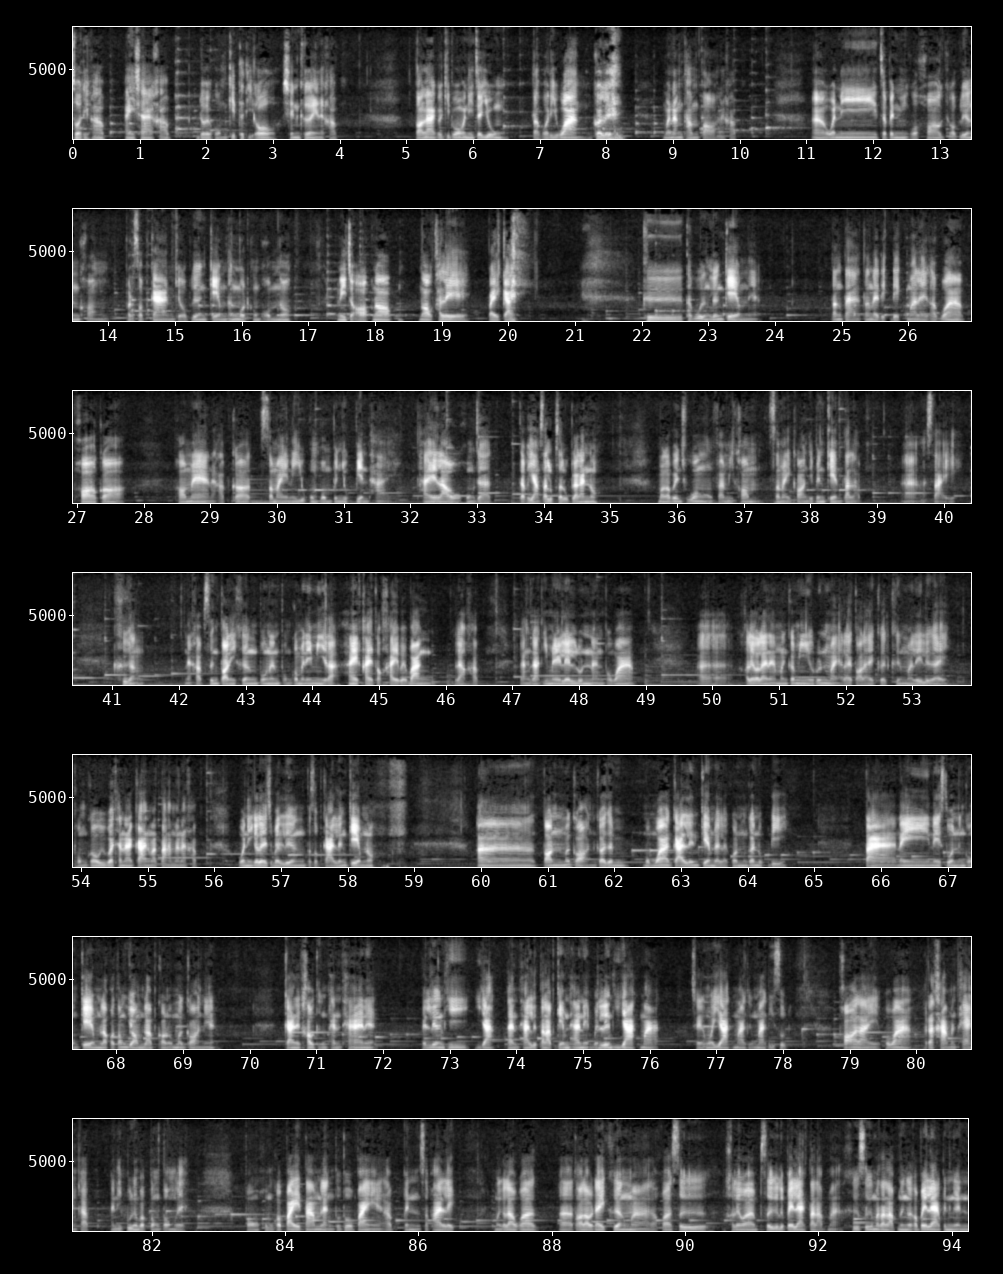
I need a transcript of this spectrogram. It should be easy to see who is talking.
Speaker 1: สวัสดีครับ ไอชาครับ โดยผมกิตติโอ เช่นเคยนะครับ ตอนแรกก็คิดว่าวันนี้จะยุ่ง แต่พอดีว่างก็เลยมานั่งทำต่อนะครับ วันนี้จะเป็นหัวข้อเกี่ยวกับเรื่องของประสบการณ์เกี่ยวกับเรื่องเกมทั้งหมดของผมเนาะ วันนี้จะออกนอกนอกทะเลไปไกล คือถ้าพูดถึงเรื่องเกมเนี่ย ตั้งแต่ตั้งแต่เด็ก ๆมาเลยครับว่าพ่อก็ พ่อแม่นะครับ ก็สมัยในยุคของผมเป็นยุคเปลี่ยนไทย ไทยเราคงจะจะพยายามสรุปสรุปแล้วกันเนาะมันก็เป็นช่วงของแฟมิคอมสมัยก่อนที่เป็นเกมตลับใส่เครื่องนะครับ ซึ่งตอนนี้เครื่องพวกนั้นผมก็ไม่ได้มีละ ให้ใครต่อใครไปบ้างแล้วครับ หลังจากที่ไม่ได้เล่นรุ่นนั้น เพราะว่าเเขาเรียกว่าอะไรนะ มันก็มีรุ่นใหม่อะไรต่ออะไรเกิดขึ้นมาเรื่อยๆ ผมก็วิวัฒนาการมาตามนะครับ วันนี้ก็เลยจะเป็นเรื่องประสบการณ์เรื่องเกมเนาะอตอนเมื่อก่อนก็จะผมว่าการเล่นเกมหลายๆคนมันก็หนุกดี แต่ในในส่วนหนึ่งของเกมเราก็ต้องยอมรับก่อนว่าเมื่อก่อนเนี้ยการจะเข้าถึงแผ่นแท้เนี่ยเป็นเรื่องที่ยากแผ่นแท้หรือตลับเกมแท้เนี่ยเป็นเรื่องที่ยากมาก ใช้คำว่ายากมากถึงมากที่สุด เพราะอะไรเพราะว่าราคามันแพงครับ อันนี้พูดแบบตรงๆเลย ผมผมก็ไปตามแหล่งทั่วๆไปนะครับ เป็นสะพายเหล็ก เหมือนกับเราก็ตอนเราได้เครื่องมาเราก็ซื้อเขาเรียกว่าซื้อหรือไปแลกตลับมา คือซื้อมาตลับหนึ่งแล้วก็ไปแลกเป็นเงิน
